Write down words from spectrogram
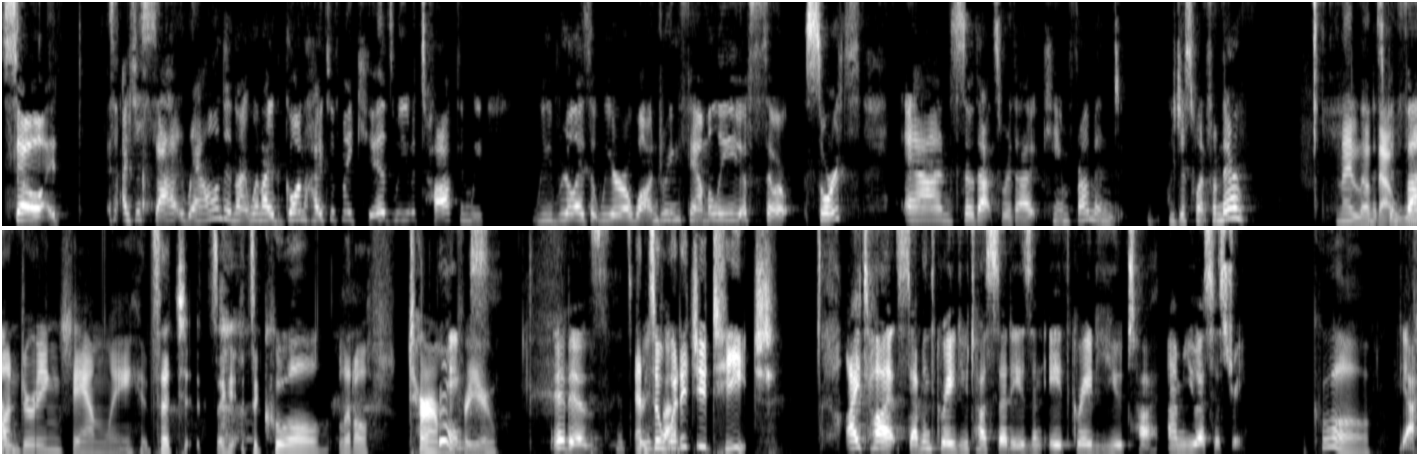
so it, I just sat around and I when I'd go on hikes with my kids, we would talk and we we realized that we are a wandering family of so, sorts. And so that's where that came from and we just went from there. And I love and that wandering family. It's such it's a it's a cool little term Thanks. for you. It is. It's and so fun. what did you teach? I taught seventh grade Utah studies and eighth grade Utah um US history. Cool yeah,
